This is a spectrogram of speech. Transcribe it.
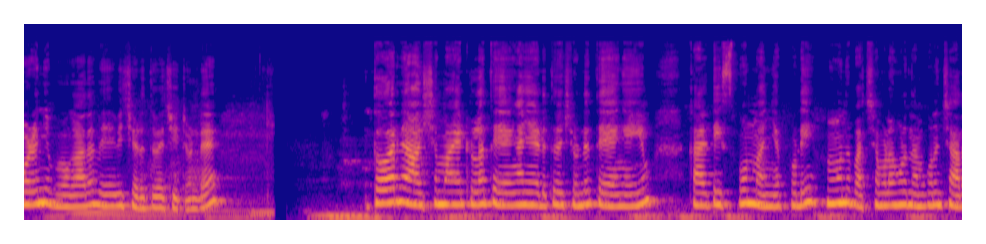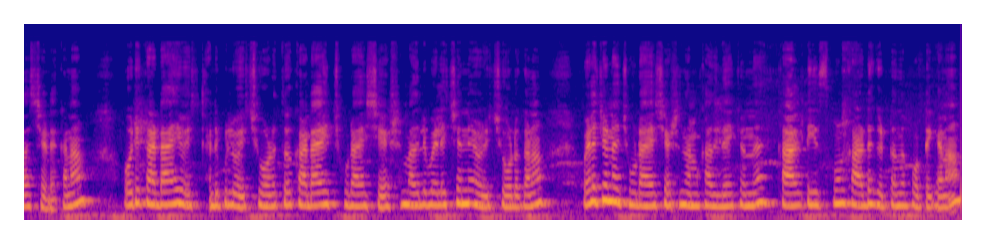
കുഴഞ്ഞു പോകാതെ വേവിച്ചെടുത്ത് വെച്ചിട്ടുണ്ട്. തോരന് ആവശ്യമായിട്ടുള്ള തേങ്ങ ഞാൻ എടുത്ത് വെച്ചിട്ടുണ്ട്. തേങ്ങയും കാൽ ടീസ്പൂൺ മഞ്ഞൾപ്പൊടി മൂന്ന് പച്ചമുളകും കൂടി നമുക്കൊന്ന് ചതച്ചെടുക്കണം. ഒരു കടായി അടുപ്പിൽ വെച്ച് കൊടുത്തു. കടായി ചൂടായ ശേഷം അതിൽ വെളിച്ചെണ്ണ ഒഴിച്ചു കൊടുക്കണം. വെളിച്ചെണ്ണ ചൂടായ ശേഷം നമുക്ക് അതിലേക്കൊന്ന് കാൽ ടീസ്പൂൺ കട് കിട്ടുന്ന പൊട്ടിക്കണം.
